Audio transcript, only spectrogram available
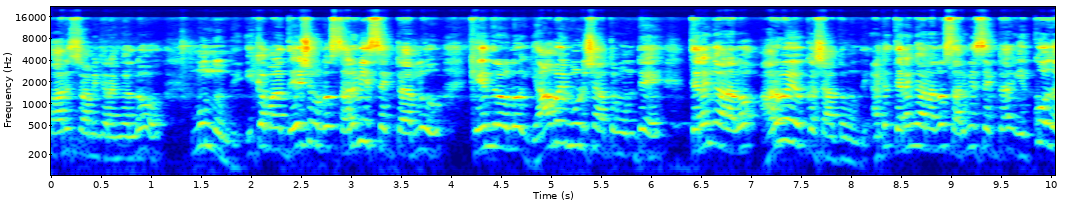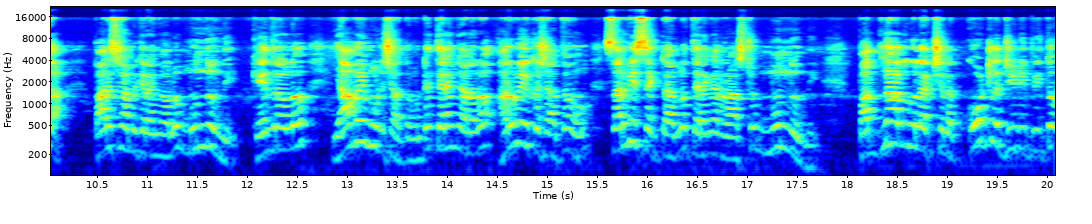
పారిశ్రామిక రంగంలో ముందుంది. ఇక మన దేశంలో సర్వీస్ సెక్టార్లు కేంద్రంలో యాభై మూడు శాతం ఉంటే తెలంగాణలో అరవై ఒక్క శాతం ఉంది. అంటే తెలంగాణలో సర్వీస్ సెక్టార్ ఎక్కువగా పారిశ్రామిక రంగంలో ముందుంది. కేంద్రంలో యాభై మూడు శాతం ఉంటే తెలంగాణలో అరవై ఒక్క శాతం సర్వీస్ సెక్టార్లో తెలంగాణ రాష్ట్రం ముందుంది. పద్నాలుగు లక్షల కోట్ల జీడిపితో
